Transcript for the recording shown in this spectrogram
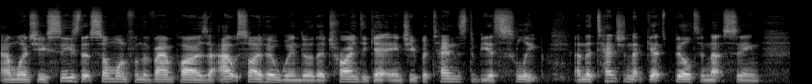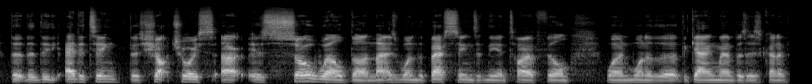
and when she sees that someone from the vampires are outside her window, they're trying to get in, she pretends to be asleep. And the tension that gets built in that scene the, the, the editing, the shot choice uh, is so well done. That is one of the best scenes in the entire film when one of the, the gang members is kind of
